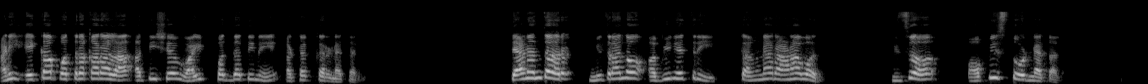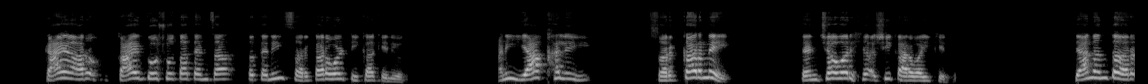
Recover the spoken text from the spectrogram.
आणि एका पत्रकाराला अतिशय वाईट पद्धतीने अटक करण्यात आली. त्यानंतर मित्रांनो अभिनेत्री कंगना राणावत हिचं ऑफिस तोडण्यात आलं. काय आरो काय दोष होता त्यांचा? तर त्यांनी सरकारवर टीका केली होती. आणि याखाली सरकारने त्यांच्यावर अशी कारवाई केली. त्यानंतर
